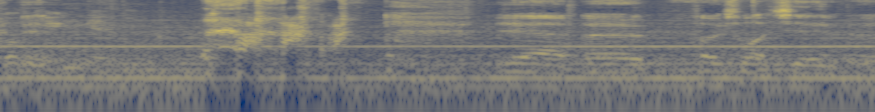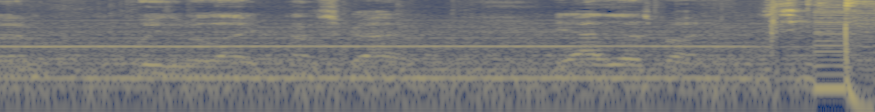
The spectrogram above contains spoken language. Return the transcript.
Fucking Yeah, uh, thanks for watching. Um, please a like and subscribe. Yeah, adios, bro.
